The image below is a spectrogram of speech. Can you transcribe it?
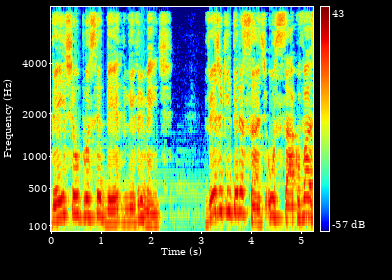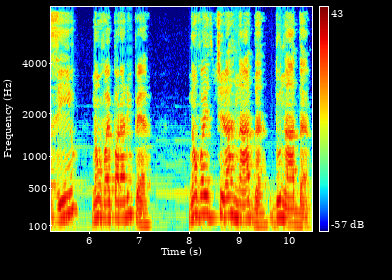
deixa-o proceder livremente. Veja que interessante, o saco vazio não vai parar em pé. Não vai tirar nada do nada.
